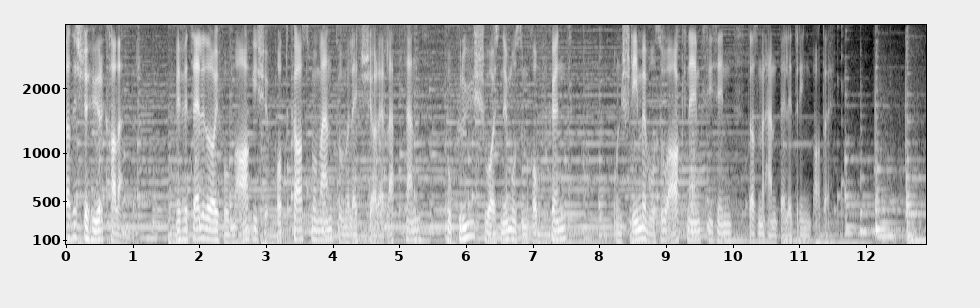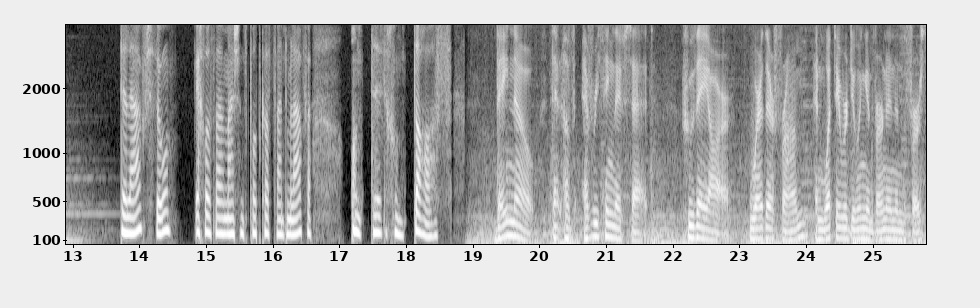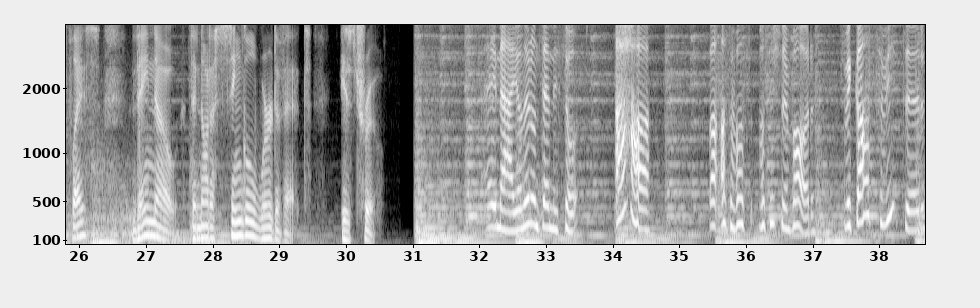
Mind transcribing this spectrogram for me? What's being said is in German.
Das ist der Hörkalender. Wir erzählen euch von magischen Podcast-Momenten, die wir letztes Jahr erlebt haben, von Geräuschen, die uns nicht mehr aus dem Kopf gehen und Stimmen, die so angenehm waren, dass wir drin baden Dann laufst du so. Ich höre meistens Podcasts während dem Laufen. Und dann kommt das. They know that of everything they've said, who they are, where they're from, and what they were doing in Vernon in the first place, they know that not a single word of it is true. Hey, nein, oder? Und dann ist so, ah, also was, was ist denn wahr? Wie geht's weiter?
